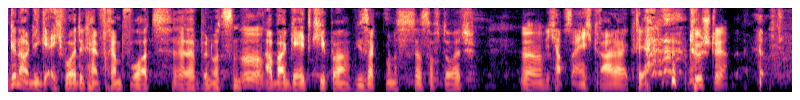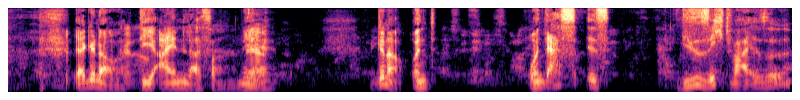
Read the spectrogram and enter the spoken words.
Genau, die, ich wollte kein Fremdwort äh, benutzen, oh. aber Gatekeeper, wie sagt man das, das auf Deutsch? Ja. Ich habe es eigentlich gerade erklärt. Türsteher. ja, genau. genau. Die Einlasser. Nee. Ja. Genau. Und, und das ist, diese Sichtweise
